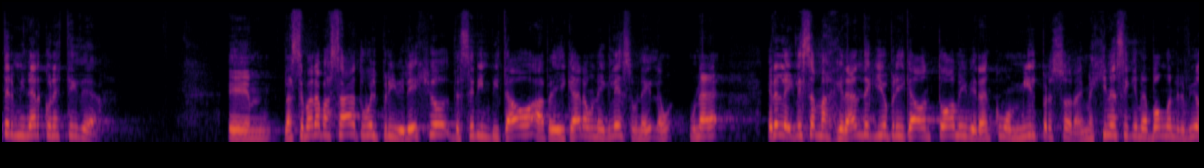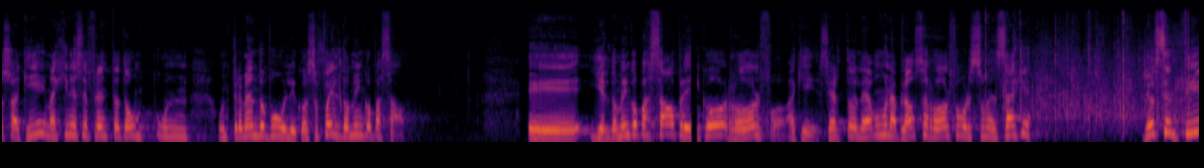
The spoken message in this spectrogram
terminar con esta idea. Em, la semana pasada tuve el privilegio de ser invitado a predicar a una iglesia. Era la iglesia más grande que yo he predicado en toda mi vida, eran como mil personas. Imagínense que me pongo nervioso aquí, imagínense frente a todo un, tremendo público. Eso fue el domingo pasado. Eh, y el domingo pasado predicó Rodolfo aquí, ¿cierto? Le damos un aplauso a Rodolfo por su mensaje. Yo sentí,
